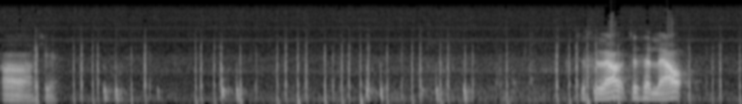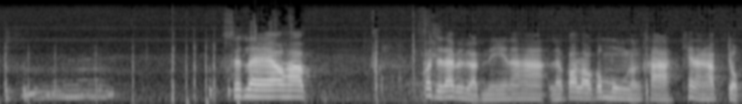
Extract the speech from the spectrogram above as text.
เออโอเคจะเสร็จแล้วจะเสร็จแล้ว เสร็จแล้วครับ ก็จะได้เป็นแบบนี้นะฮะ แล้วก็เราก็มุงหลังคาแค่นั้นครับจบ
